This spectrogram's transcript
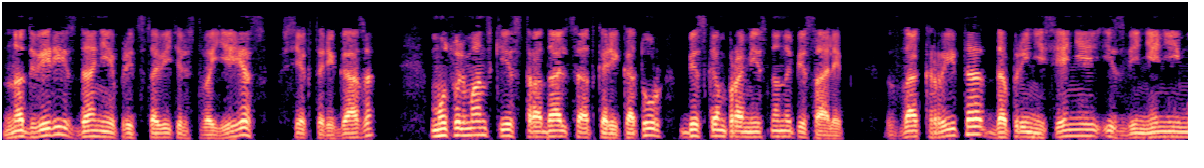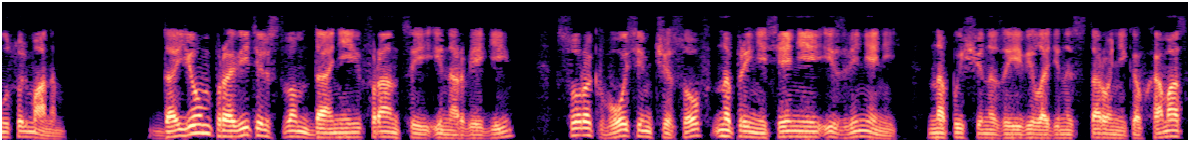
На двери здания представительства ЕС в секторе Газа мусульманские страдальцы от карикатур бескомпромиссно написали: закрыто до принесения извинений мусульманам. Даем правительствам Дании, Франции и Норвегии 48 часов на принесение извинений, напыщенно заявил один из сторонников Хамас,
